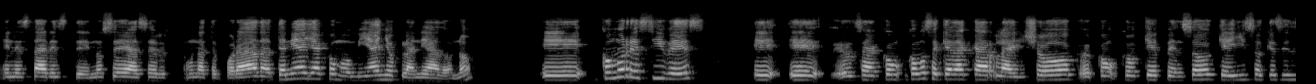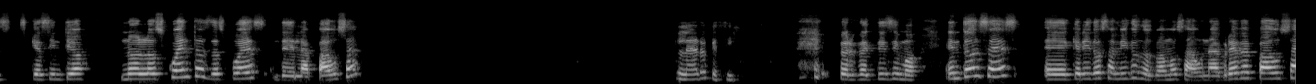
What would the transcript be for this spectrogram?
en estar, este, no sé, hacer una temporada, tenía ya como mi año planeado, ¿no? Eh, ¿Cómo recibes, eh, eh, o sea, ¿cómo, se queda Carla en shock? ¿Qué pensó? ¿Qué hizo? ¿Qué, sintió? ¿Nos los cuentas después de la pausa? Claro que sí. Perfectísimo. Entonces, eh, queridos amigos, nos vamos a una breve pausa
